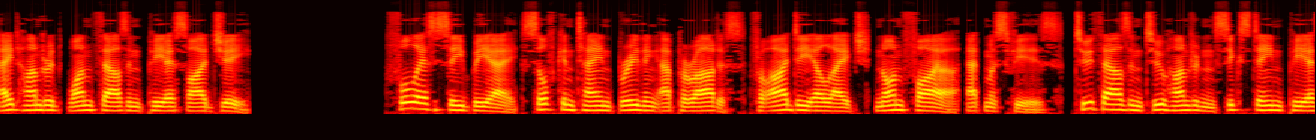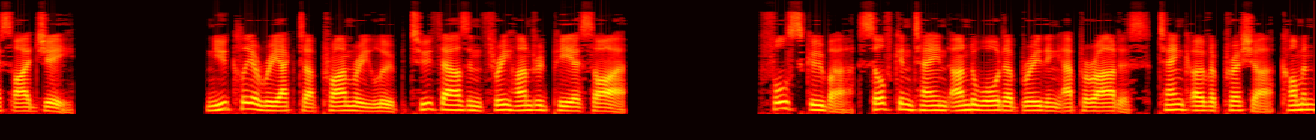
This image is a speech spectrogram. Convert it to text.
800 1000 psig. Full SCBA self-contained breathing apparatus for IDLH non-fire atmospheres 2216 psig Nuclear reactor primary loop 2300 psi Full scuba self-contained underwater breathing apparatus tank overpressure common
